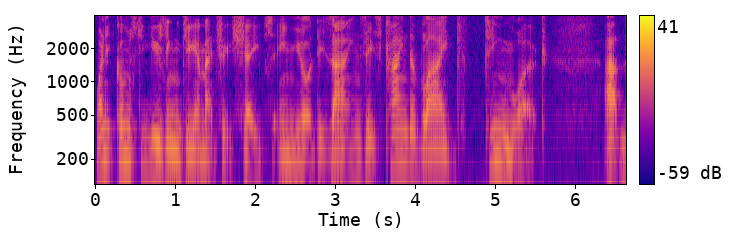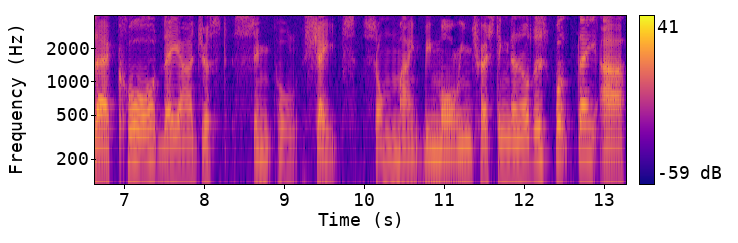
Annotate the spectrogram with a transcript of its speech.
When it comes to using geometric shapes in your designs, it's kind of like teamwork. At their core, they are just simple shapes. Some might be more interesting than others, but they are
